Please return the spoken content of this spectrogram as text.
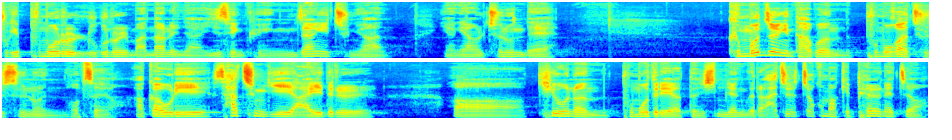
그게 부모를 누구를 만나느냐 인생 굉장히 중요한 영향을 주는데 근본적인 답은 부모가 줄 수는 없어요. 아까 우리 사춘기 아이들을 어, 키우는 부모들의 어떤 심정들을 아주 조그맣게 표현했죠.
